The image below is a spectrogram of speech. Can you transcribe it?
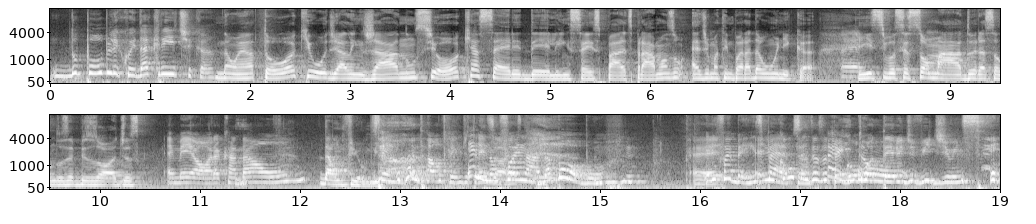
do público e da crítica. Não é à toa que o Woody Allen já anunciou que a série dele em seis partes pra Amazon é de uma temporada única. É. E se você somar a duração dos episódios, É meia hora cada um. dá um filme. Dá um filme de Ele três não horas. foi nada bobo. É, Ele foi bem Ele esperto. com certeza É, pegou então- um roteiro e dividiu em seis.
